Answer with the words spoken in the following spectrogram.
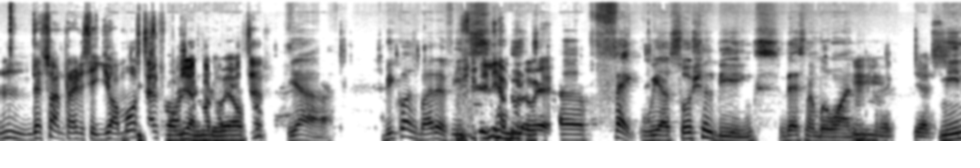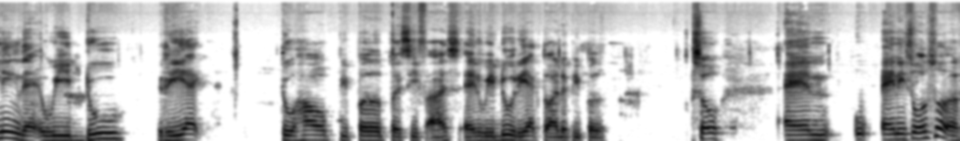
Mm, that's what I'm trying to say. You are more self. Probably I'm not aware of. Yeah, because Barav, it's, really I'm not aware. a fact. We are social beings. That's number one. Mm, yes. Meaning that we do react to how people perceive us, and we do react to other people. So, and and it's also a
